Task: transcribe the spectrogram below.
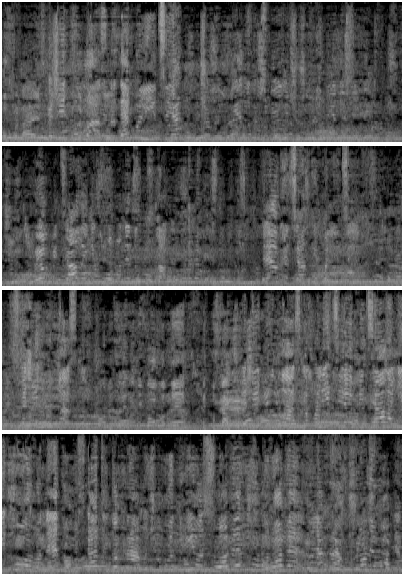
дозволяєте. Скажіть, будь ласка, де поліція? Ви допустили чужу людину сюди. Ви обіцяли нікого не допускати. Де обіцянки поліції? Скажіть, будь ласка. Нікого не підпускати. Скажіть, будь ласка, поліція обіцяла нікого не допускати до храму. Чому дві особи роблять біля храму? Що вони роблять?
